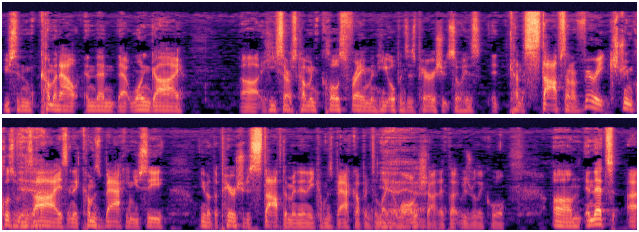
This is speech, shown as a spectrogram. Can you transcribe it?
You see them coming out, and then that one guy, uh, he starts coming close frame, and he opens his parachute, so his it kind of stops on a very extreme close of his eyes, and it comes back, and you see, you know, the parachute has stopped him, and then he comes back up into like a long shot. I thought it was really cool. Um, and that's uh,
